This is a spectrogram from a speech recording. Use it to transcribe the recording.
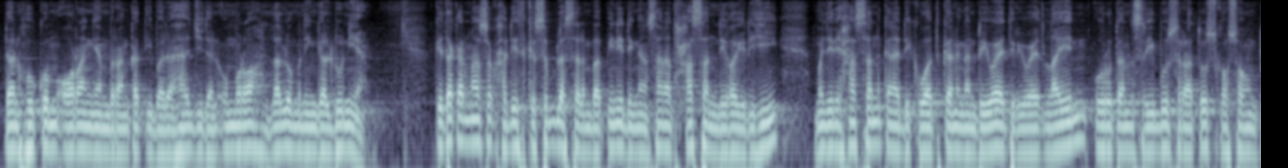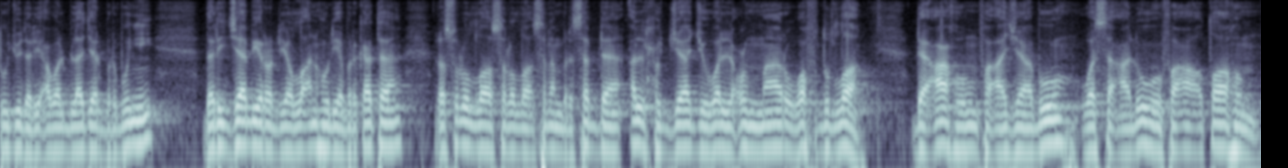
dan hukum orang yang berangkat ibadah haji dan umrah lalu meninggal dunia. Kita akan masuk hadis ke-11 dalam bab ini dengan sanad hasan di ghairihi. Menjadi hasan kerana dikuatkan dengan riwayat-riwayat lain. Urutan 1107 dari awal belajar berbunyi. Dari Jabir radhiyallahu anhu dia berkata Rasulullah sallallahu alaihi wasallam bersabda al-hujjaj wal ummar wafdullah. Da'ahum fa'ajabuh wa sa'aluhu fa'atahum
